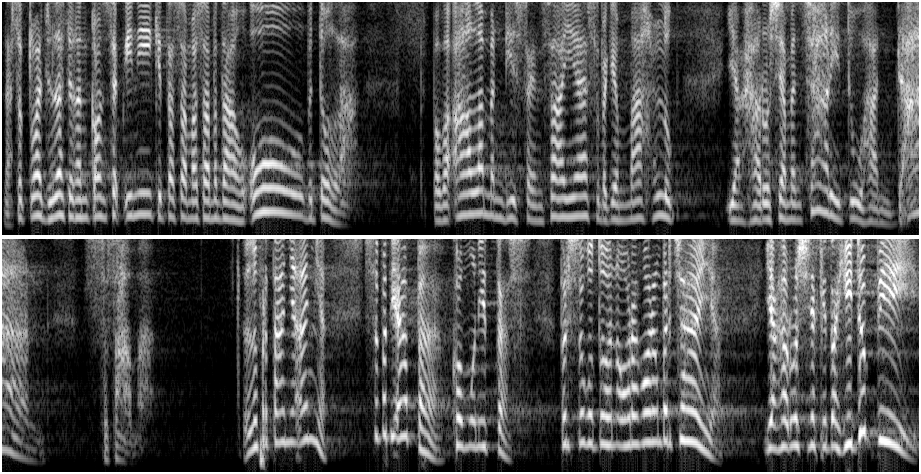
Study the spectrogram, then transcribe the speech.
Nah setelah jelas dengan konsep ini kita sama-sama tahu, oh betul lah. Bahwa Allah mendesain saya sebagai makhluk yang harusnya mencari Tuhan dan sesama. Lalu pertanyaannya, seperti apa komunitas persekutuan orang-orang percaya yang harusnya kita hidupi,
